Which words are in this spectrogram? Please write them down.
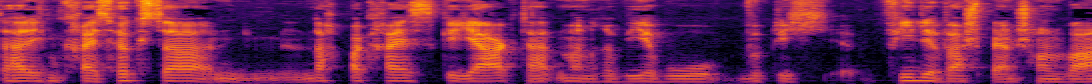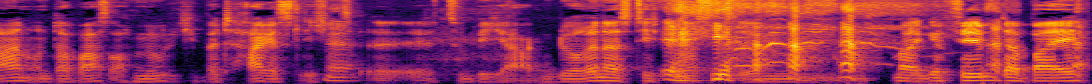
da hatte ich im Kreis Höxter, im Nachbarkreis gejagt, da hatten wir ein Revier, wo wirklich viele Waschbären schon waren und da war es auch möglich, über Tageslicht Ja. äh, zu bejagen. Du erinnerst dich, du hast Ja. ähm, mal gefilmt dabei.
